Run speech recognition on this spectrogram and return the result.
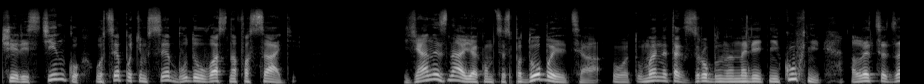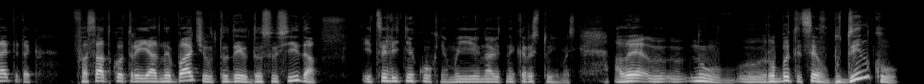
через стінку, оце потім все буде у вас на фасаді. Я не знаю, як вам це сподобається. От, у мене так зроблено на літній кухні, але це, знаєте, так, фасад, котрий я не бачив, туди до сусіда, і це літня кухня, ми її навіть не користуємось. Але ну, робити це в будинку,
